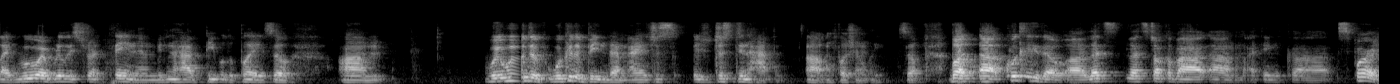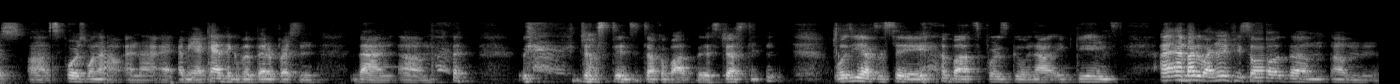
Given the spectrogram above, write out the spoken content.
like we were really stretched thin and we didn't have people to play. So um, we would have we could have beaten them, and it just it just didn't happen. Uh, unfortunately. So, but uh, quickly though, uh, let's let's talk about um, I think uh, Spurs. Uh, Spurs went out, and I, I mean I can't think of a better person than um, Justin to talk about this. Justin, what do you have to say about Spurs going out against? And, and by the way, I don't know if you saw the um, um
